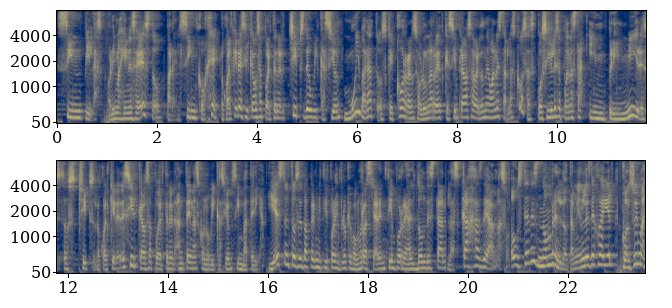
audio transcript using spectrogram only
sin pilas. Ahora imagínense esto para el 5G, lo cual quiere decir que vamos a poder tener chips de ubicación muy baratos que corran sobre una red que siempre va a saber dónde van a estar las cosas. Posible se pueden hasta imprimir estos chips, lo cual quiere decir que vamos a poder tener antenas con ubicación sin batería. Y esto entonces va a permitir, por ejemplo, que vamos a rastrear en tiempo real dónde están las cajas de Amazon o ustedes nómbrenlo. También les dejo ahí el con su imaginación.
